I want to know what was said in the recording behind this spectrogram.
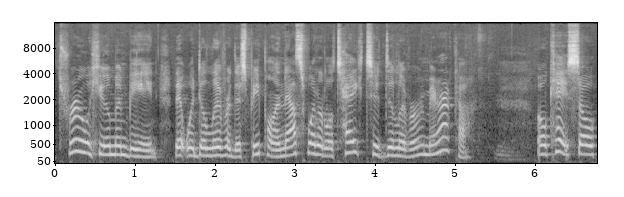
through a human being that would deliver this people. And that's what it'll take to deliver America. Okay, so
